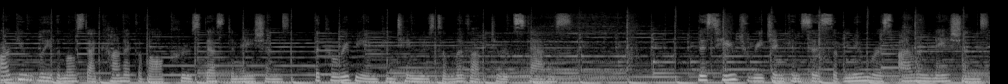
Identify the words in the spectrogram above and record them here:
Arguably the most iconic of all cruise destinations, the Caribbean continues to live up to its status. This huge region consists of numerous island nations,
